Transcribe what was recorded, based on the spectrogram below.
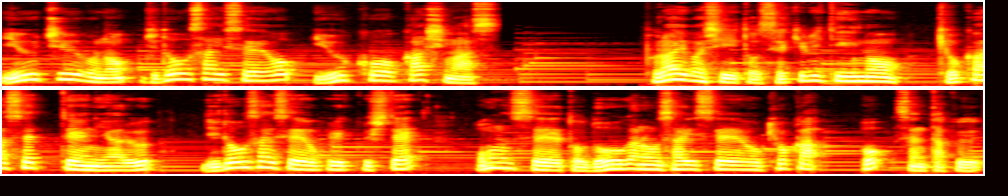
YouTube の自動再生を有効化します。プライバシーとセキュリティの許可設定にある自動再生をクリックして音声と動画の再生を許可を選択。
